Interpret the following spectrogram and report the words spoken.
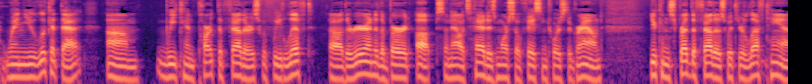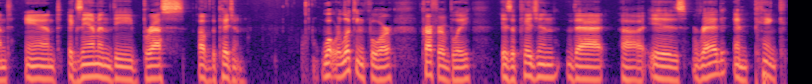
When you look at that, um, we can part the feathers if we lift uh, the rear end of the bird up, so now its head is more so facing towards the ground. You can spread the feathers with your left hand and examine the breasts of the pigeon. What we're looking for, preferably, is a pigeon that uh, is red and pink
